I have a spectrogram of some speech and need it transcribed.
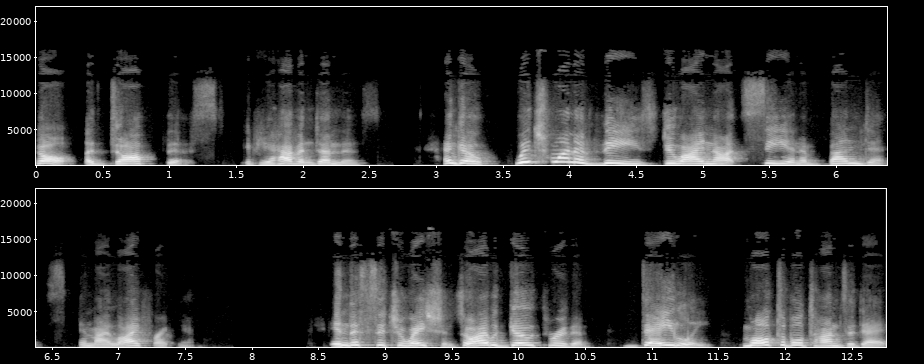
Y'all, adopt this if you haven't done this and go, which one of these do I not see in abundance in my life right now? In this situation. So I would go through them daily, multiple times a day.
